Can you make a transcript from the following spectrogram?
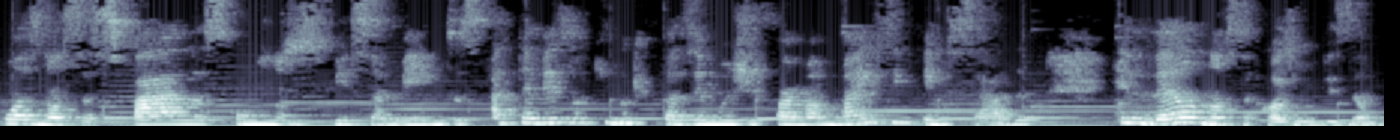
com as nossas falas, com os nossos pensamentos, até mesmo aquilo que fazemos de forma mais impensada, revela nossa cosmovisão.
